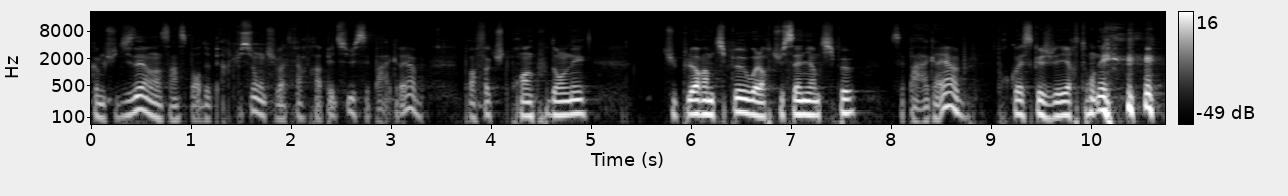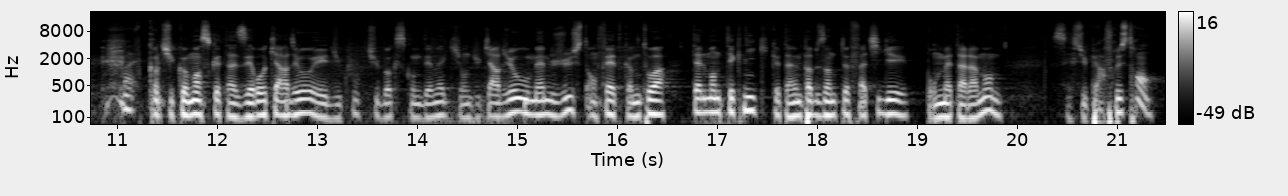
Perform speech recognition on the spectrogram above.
Comme tu disais, hein, c'est un sport de percussion, tu vas te faire frapper dessus, c'est pas agréable. La première fois que tu te prends un coup dans le nez, tu pleures un petit peu ou alors tu saignes un petit peu, c'est pas agréable. Pourquoi est-ce que je vais y retourner? Ouais. Quand tu commences que t'as zéro cardio et du coup que tu boxes contre des mecs qui ont du cardio ou même juste, en fait, comme toi, tellement de technique que t'as même pas besoin de te fatiguer pour me mettre à l'amende, c'est super frustrant.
